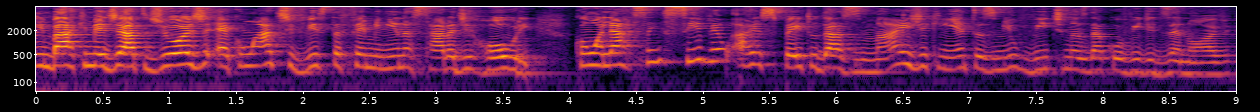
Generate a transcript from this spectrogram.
O embarque imediato de hoje é com a ativista feminina Sara de Roure, com um olhar sensível a respeito das mais de 500 mil vítimas da Covid-19.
